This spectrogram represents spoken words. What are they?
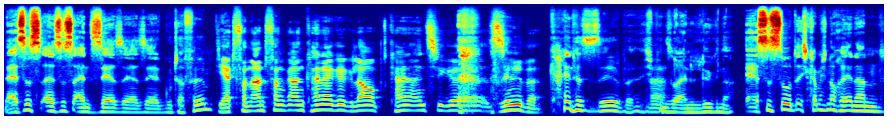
Na, es ist, es ist ein sehr, sehr, sehr guter Film. Die hat von Anfang an keiner geglaubt. Keine einzige Silbe. Keine Silbe. Ich Ja. bin so ein Lügner. Es ist so, ich kann mich noch erinnern,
